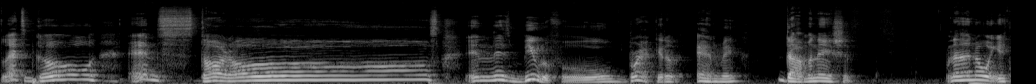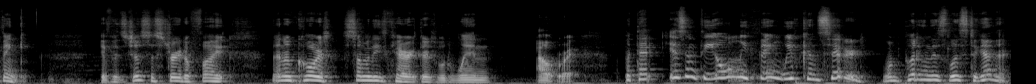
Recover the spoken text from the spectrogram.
Let's go and start off in this beautiful bracket of anime domination. Now, I know what you're thinking. If it's just a straight up fight, then of course some of these characters would win outright. But that isn't the only thing we've considered when putting this list together.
